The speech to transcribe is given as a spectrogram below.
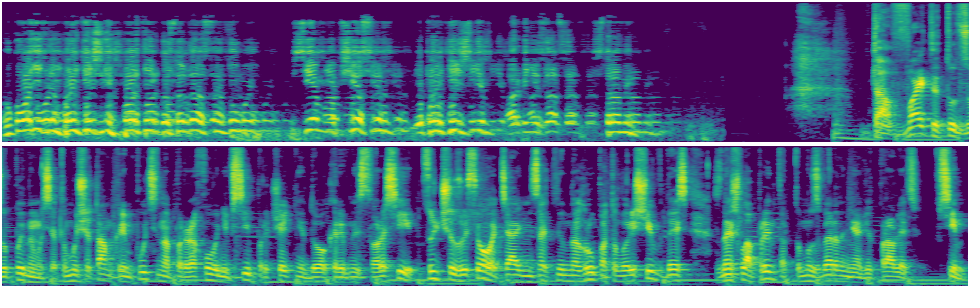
руководителям политических партий Государственной Думы, всем общественным и политическим организациям страны. Давайте тут зупинимося, тому що там, крім Путіна, перераховані всі причетні до керівництва Росії. Судячи з усього, ця ініціативна група товаришів десь знайшла принтер, тому звернення відправлять всім.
